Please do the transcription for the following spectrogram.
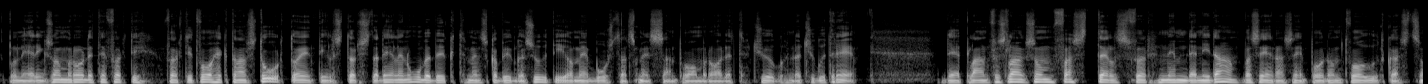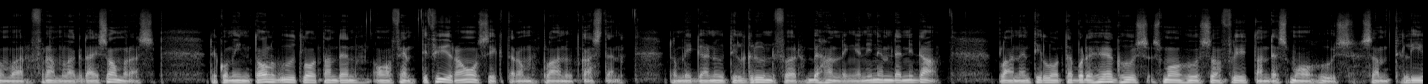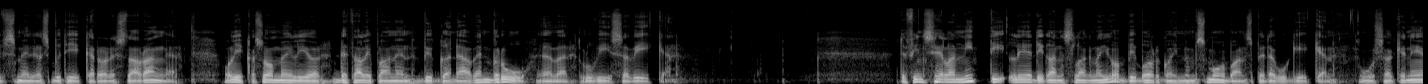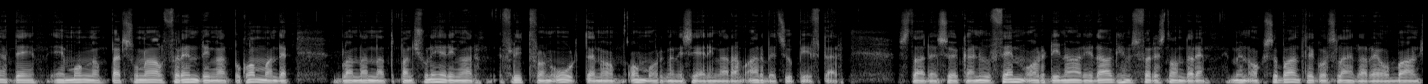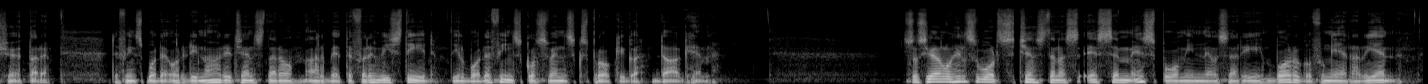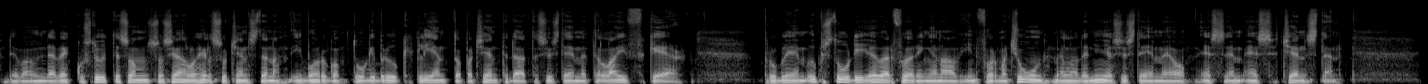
Planeringsområdet är 40, 42 hektar stort och är till största delen obebyggt men ska byggas ut i och med bostadsmässan på området 2023. Det planförslag som fastställs för nämnden idag baserar sig på de två utkast som var framlagda i somras. Det kom in 12 utlåtanden och 54 åsikter om planutkasten. De ligger nu till grund för behandlingen i nämnden idag. Planen tillåter både höghus, småhus och flytande småhus samt livsmedelsbutiker och restauranger. Och likaså möjliggör detaljplanen byggande av en bro över Lovisaviken. Det finns hela 90 lediganslagna jobb i Borgå inom småbarnspedagogiken. Orsaken är att det är många personalförändringar på kommande, bland annat pensioneringar, flytt från orten och omorganiseringar av arbetsuppgifter. Staden söker nu fem ordinarie daghemsföreståndare men också barnträdgårdslärare och barnskötare. Det finns både ordinarie tjänster och arbete för en viss tid till både finsk och svenskspråkiga daghem. Social och hälsovårdstjänsternas sms-påminnelser i Borgo fungerar igen. Det var under veckoslutet som social och hälsotjänsterna i Borgo tog i bruk klient och patientdatasystemet Lifecare. Problem uppstod i överföringen av information mellan det nya systemet och sms-tjänsten.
